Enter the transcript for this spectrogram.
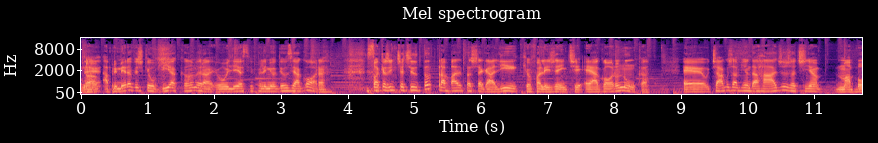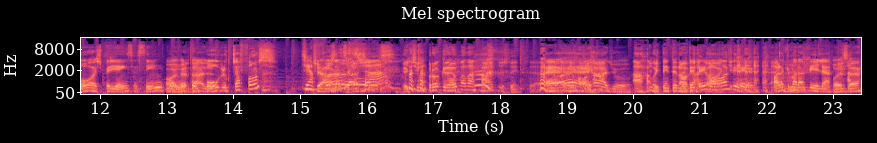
né? Tá. A primeira vez que eu vi a câmera, eu olhei assim e falei, meu Deus, e agora? Só que a gente tinha tido tanto trabalho pra chegar ali que eu falei, gente, é agora ou nunca. É, o Thiago já vinha da rádio, já tinha uma boa experiência, assim, com, Oh, é com verdade. o público. Tinha fãs. Tinha Thiago, fãs, já já. Eu tinha um programa na rádio, gente. É. Que rádio? A 89. 89. Olha que maravilha. Pois é.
